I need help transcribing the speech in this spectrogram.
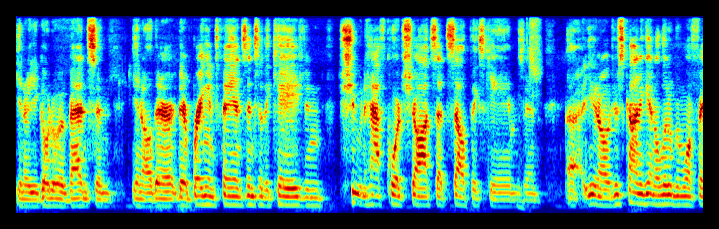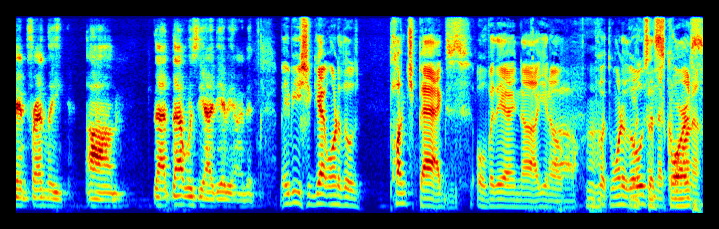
you know you go to events and you know they're they're bringing fans into the cage and shooting half court shots at Celtics games and uh, you know just kind of getting a little bit more fan friendly. Um, that that was the idea behind it. Maybe you should get one of those punch bags over there and uh, you know uh, put one of those in the scores. corner.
